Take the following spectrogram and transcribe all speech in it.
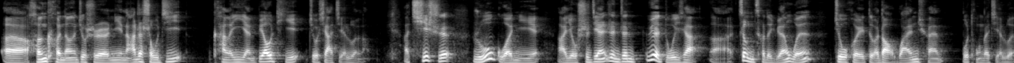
呃，很可能就是你拿着手机看了一眼标题就下结论了啊。其实，如果你啊有时间认真阅读一下啊政策的原文，就会得到完全不同的结论。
